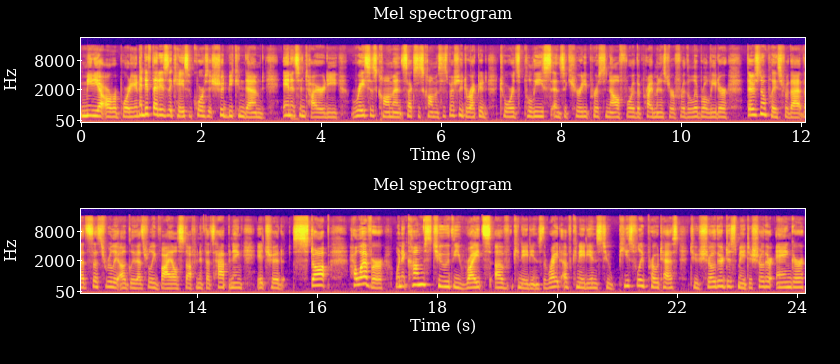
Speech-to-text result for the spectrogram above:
media are reporting. And if that is the case, of course, it should be condemned in its entirety. Racist comments, sexist comments, especially directed towards police and security personnel for the prime minister, for the liberal leader, there's no place for that. That's that's really ugly. That's really vile stuff. And if that's happening, it should stop. However, when it comes to the rights of Canadians, the right of Canadians to peacefully protest, to show their dismay, to show their anger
